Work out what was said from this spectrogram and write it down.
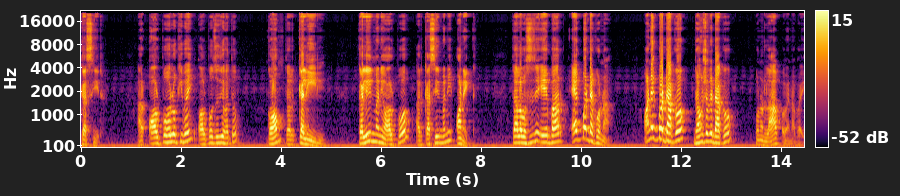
কাসির। আর অল্প হলো কি ভাই? অল্প যদি হতো কম, তাহলে কালিল। কালিল মানে অল্প আর কাসির মানে অনেক। তাহলে বলছে যে এবার একবার ডাকো না। অনেকবার ডাকো, ধ্বংসকে ডাকো, কোনো লাভ হবে না ভাই।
